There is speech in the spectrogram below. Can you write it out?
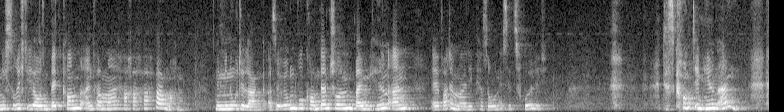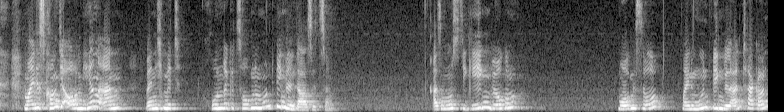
nicht so richtig aus dem Bett kommt, einfach mal hahaha machen. Eine Minute lang. Also irgendwo kommt dann schon beim Gehirn an, äh, warte mal, die Person ist jetzt fröhlich. Das kommt im Hirn an. Ich meine, es kommt ja auch im Hirn an, wenn ich mit runtergezogenen Mundwinkeln da sitze. Also muss die Gegenwirkung morgens so meine Mundwinkel antackern.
